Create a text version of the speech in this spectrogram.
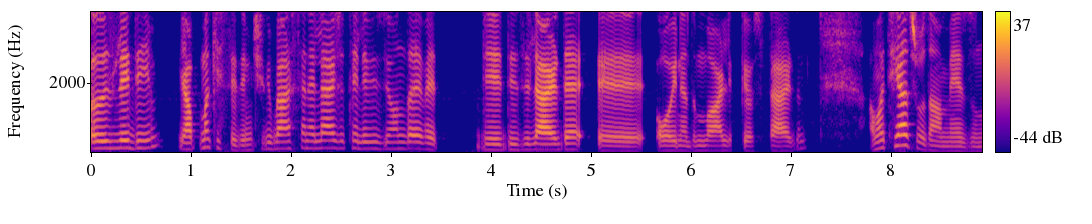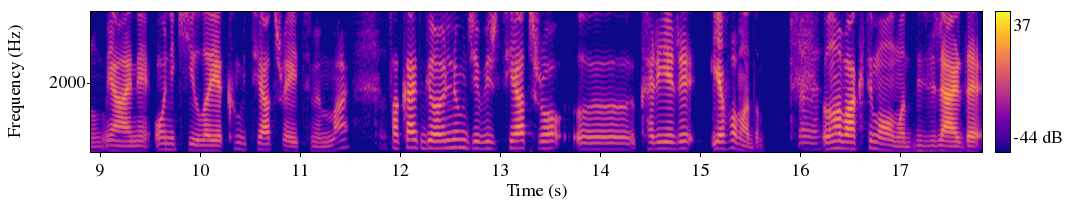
özlediğim, yapmak istediğim. Çünkü ben senelerce televizyonda evet di- dizilerde e, oynadım, varlık gösterdim. Ama tiyatrodan mezunum. Yani 12 yıla yakın bir tiyatro eğitimim var. Tabii. Fakat gönlümce bir tiyatro e, kariyeri yapamadım. Evet. Ona vaktim olmadı dizilerde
